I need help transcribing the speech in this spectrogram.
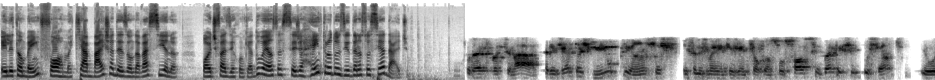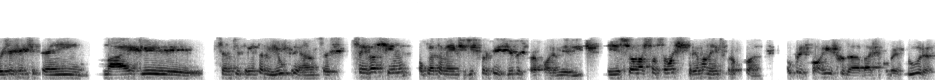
Ele também informa que a baixa adesão da vacina pode fazer com que a doença seja reintroduzida na sociedade. Pudesse vacinar 300 mil crianças, infelizmente a gente alcançou só 55%, e hoje a gente tem mais de 130 mil crianças sem vacina, completamente desprotegidas para poliomielite. E isso é uma situação extremamente preocupante. O principal risco da baixa cobertura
